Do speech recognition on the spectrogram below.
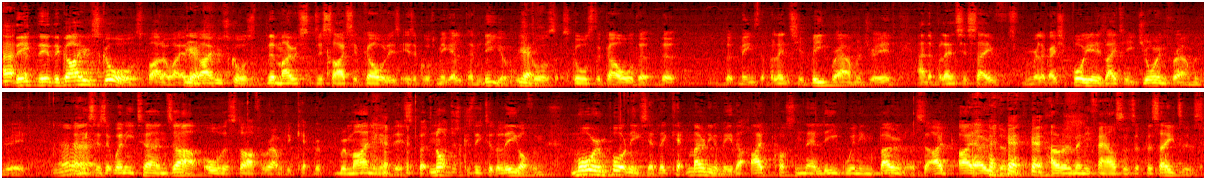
Uh, the, the, the, guy who scores, by the way, the guy who scores the most decisive goal is, is of course Miguel Tendillo, who scores scores the goal that, that that means that Valencia beat Real Madrid and that Valencia saved from relegation. Four years later, he joins Real Madrid. Yeah. And he says that when he turns up, all the staff at Real Madrid kept re- reminding him of this, but not just because he took the league off them. More importantly, he said they kept moaning at me that I'd cost them their league winning bonus. I, I owed them however many thousands of pesetas.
